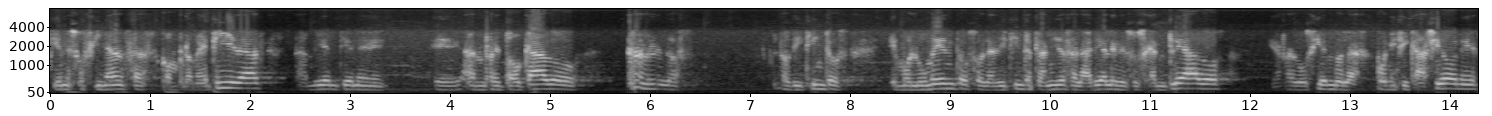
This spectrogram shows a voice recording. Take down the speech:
tiene sus finanzas comprometidas, también tiene, han retocado los, los distintos emolumentos o las distintas planillas salariales de sus empleados, reduciendo las bonificaciones,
